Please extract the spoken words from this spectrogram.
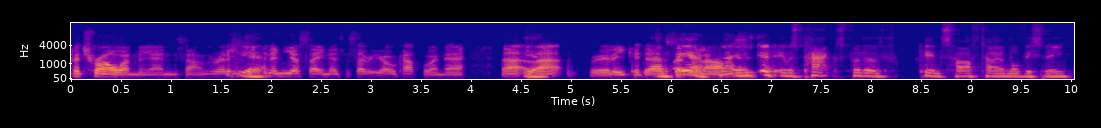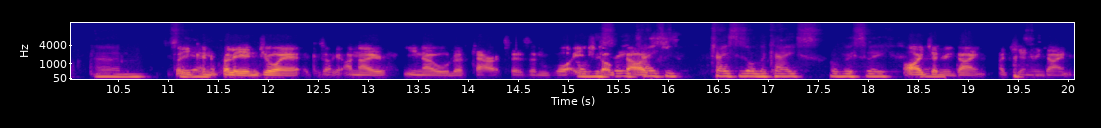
patrol on the end sounds really. Yeah. and then you're saying there's a seven-year-old couple in there. That yeah. that really could. Uh, um, yeah, no, it was good. It was packed full of kids, half term, obviously. Um, so, so you yeah. can fully enjoy it because I, I, know you know all the characters and what obviously, each dog does. Chase is, Chase is on the case, obviously. I genuinely don't. I genuinely don't.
